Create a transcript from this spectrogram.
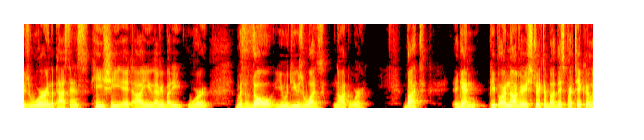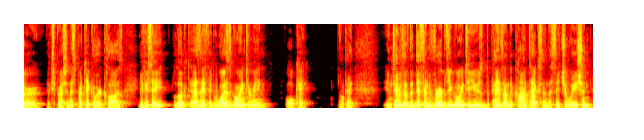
use were in the past tense. He, she, it, I, you, everybody were. With though, you would use was, not were. But, again, people are not very strict about this particular expression, this particular clause. If you say, looked as if it was going to rain, okay. Okay? In terms of the different verbs you're going to use, depends on the context and the situation.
